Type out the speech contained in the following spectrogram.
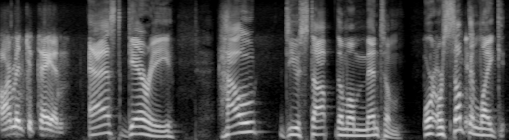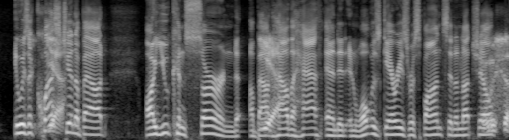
Armen Keteyian. Asked Gary, "How do you stop the momentum?" or or something like it was a question about are you concerned about Yeah. how the half ended and what was Gary's response in a It nutshell? was, uh,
